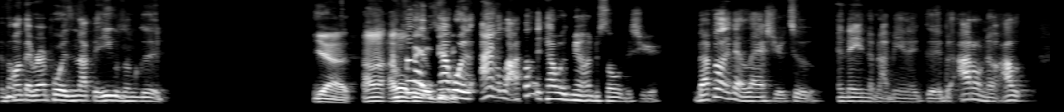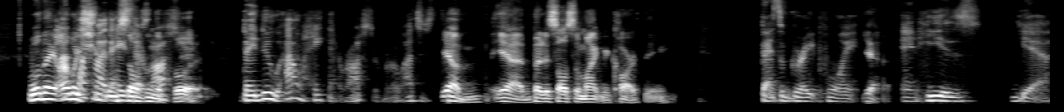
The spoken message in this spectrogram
As long as that rapport is not the Eagles, I'm good. Yeah, I, I I, don't feel think like the be. Cowboys. I ain't gonna lie. I feel like the Cowboys being undersold this year. But I feel like that last year too, and they end up not being that good. But I don't know. I well, they always shoot themselves in the roster. foot. they do. I don't hate that roster, bro. I just Yeah, yeah, but it's also Mike McCarthy. That's a great point. Yeah. and he is. Yeah,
